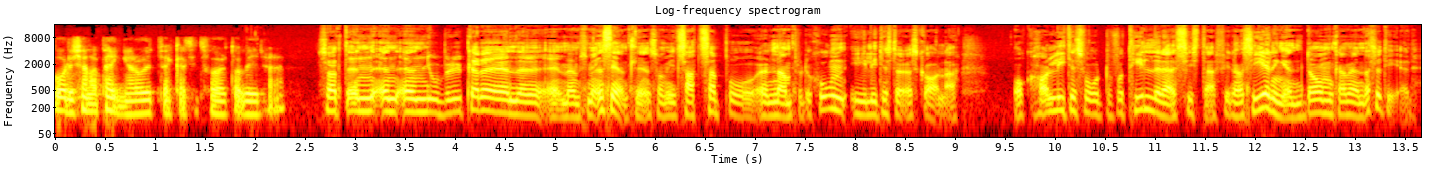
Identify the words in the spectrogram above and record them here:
både tjäna pengar och utveckla sitt företag vidare. Så att en, en, en jordbrukare eller vem som helst egentligen som vill satsa på en lantproduktion i lite större skala och har lite svårt att få till den där sista finansieringen, de kan vända sig till er?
